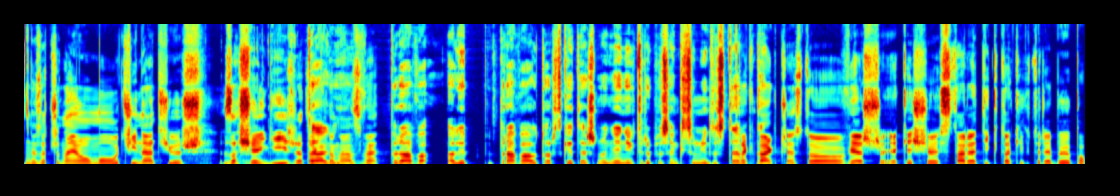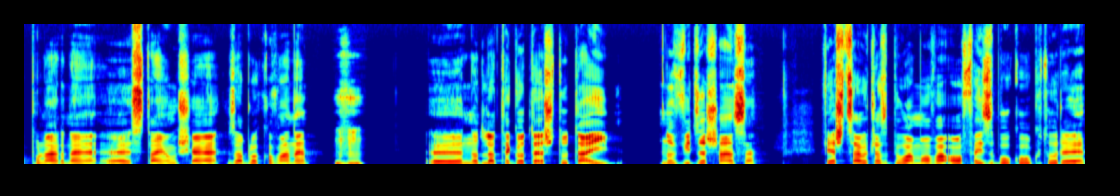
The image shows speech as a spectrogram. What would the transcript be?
No, zaczynają mu ucinać już zasięgi, że tak, Tak. to nazwę. prawa, ale prawa autorskie też, no nie? Niektóre piosenki są niedostępne. Tak, tak. Często wiesz, jakieś stare TikToki, które były popularne, e, stają się zablokowane. Mhm. E, No dlatego też tutaj no widzę szansę. Wiesz, cały czas była mowa o Facebooku, który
